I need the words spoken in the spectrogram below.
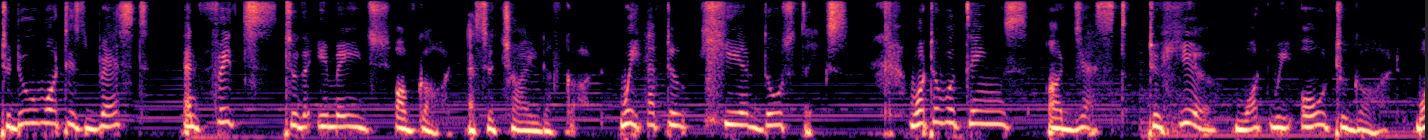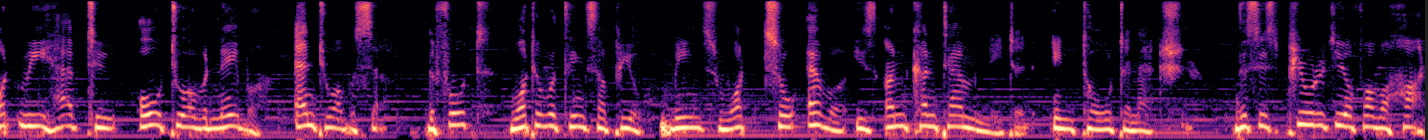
to do what is best and fits to the image of God as a child of God. We have to hear those things. Whatever things are just, to hear what we owe to God, what we have to owe to our neighbor and to ourselves. The fourth, whatever things are pure, means whatsoever is uncontaminated in thought and action. This is purity of our heart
